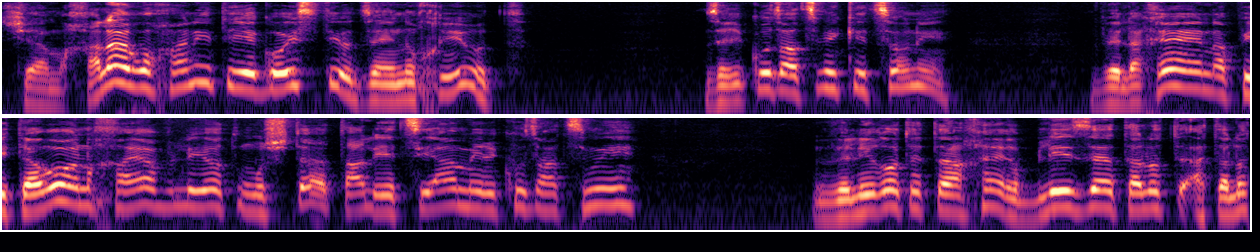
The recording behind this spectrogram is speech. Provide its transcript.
שהמחלה הרוחנית היא אגואיסטיות, זה אנוכיות. זה ריכוז עצמי קיצוני. ולכן הפתרון חייב להיות מושתת על יציאה מריכוז עצמי ולראות את האחר. בלי זה אתה לא, אתה לא,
